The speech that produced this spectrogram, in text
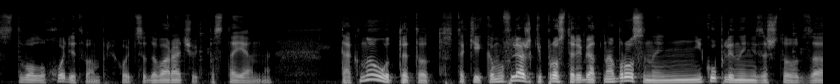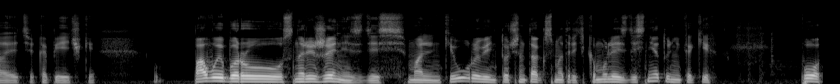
Ствол уходит, вам приходится доворачивать постоянно. Так, ну вот это вот такие камуфляжки, просто, ребят, набросаны, не куплены ни за что, за эти копеечки. По выбору снаряжения здесь маленький уровень, точно так, смотрите, камулей здесь нету никаких. По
